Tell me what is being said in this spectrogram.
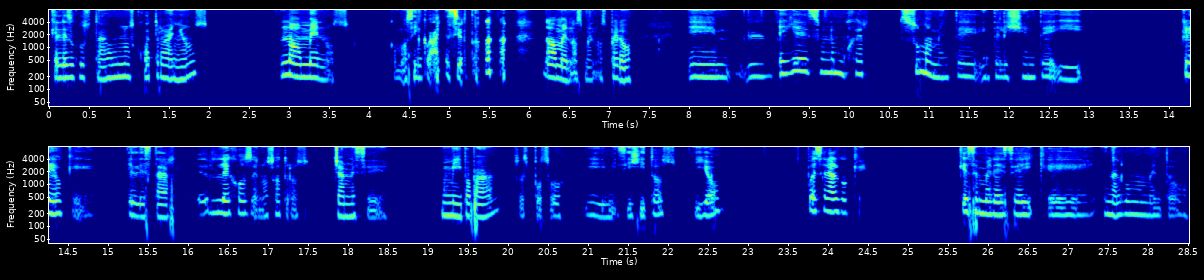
¿qué les gusta? Unos cuatro años. No, menos, como cinco años, ¿cierto? no, menos, menos, pero em, ella es una mujer sumamente inteligente y creo que el estar lejos de nosotros llámese mi papá, su esposo y mis hijitos y yo, puede ser algo que, que se merece y que en algún momento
